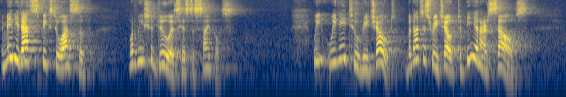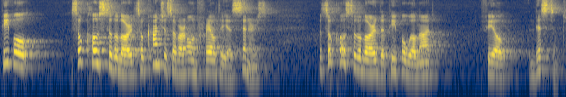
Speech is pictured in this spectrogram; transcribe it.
And maybe that speaks to us of what we should do as his disciples. We, we need to reach out, but not just reach out, to be in ourselves. People so close to the Lord, so conscious of our own frailty as sinners, but so close to the Lord that people will not feel distant.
